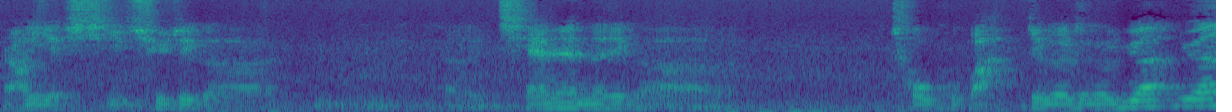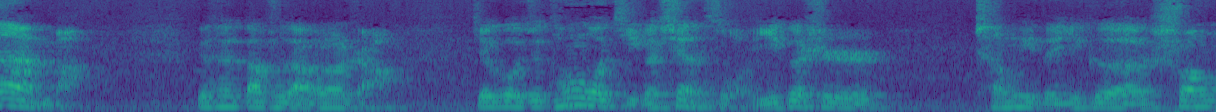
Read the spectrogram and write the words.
然后也洗去这个，呃，前任的这个愁苦吧，这个这个冤冤案吧。因为他到处找找找，结果就通过几个线索，一个是城里的一个双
